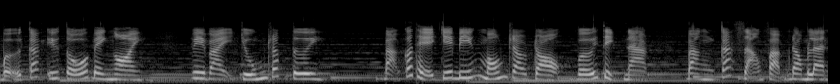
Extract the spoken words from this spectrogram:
bởi các yếu tố bên ngoài. Vì vậy chúng rất tươi. Bạn có thể chế biến món rau trộn với thịt nạc bằng các sản phẩm đông lạnh.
